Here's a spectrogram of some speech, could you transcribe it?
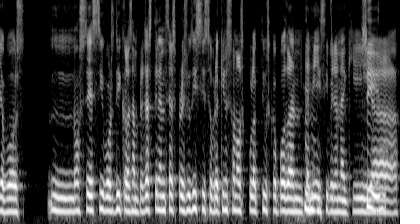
Llavors, no sé si vols dir que les empreses tenen certs prejudicis sobre quins són els col·lectius que poden tenir mm -hmm. si venen aquí sí, a...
